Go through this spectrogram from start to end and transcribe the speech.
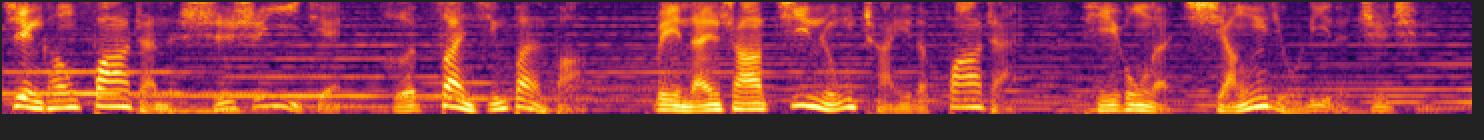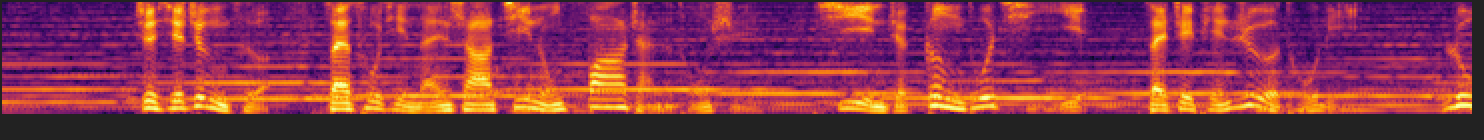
健康发展的实施意见和暂行办法，为南沙金融产业的发展提供了强有力的支持。这些政策在促进南沙金融发展的同时，吸引着更多企业在这片热土里落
